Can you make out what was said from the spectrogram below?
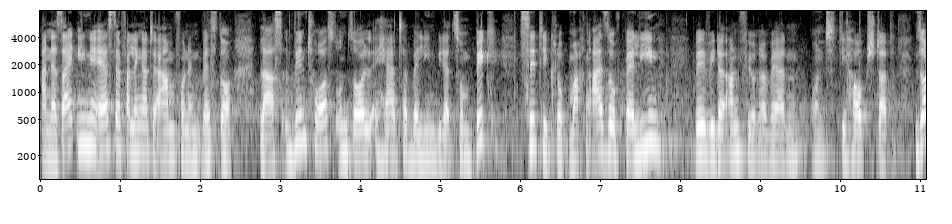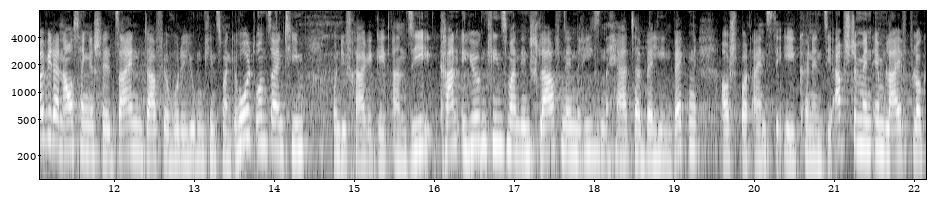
an der Seitenlinie. Er ist der verlängerte Arm von Investor Lars Windhorst und soll Hertha Berlin wieder zum Big City Club machen. Also Berlin will wieder Anführer werden und die Hauptstadt soll wieder ein Aushängeschild sein. Dafür wurde Jürgen Klinsmann geholt und sein Team. Und die Frage geht an Sie. Kann Jürgen Klinsmann den schlafenden Riesen Hertha Berlin wecken? Auf sport1.de können Sie abstimmen im Live-Blog.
